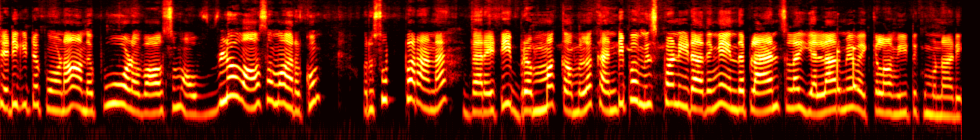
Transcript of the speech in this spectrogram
செடிக்கிட்ட போனால் அந்த பூவோட வாசம் அவ்வளோ வாசமாக இருக்கும். ஒரு சூப்பரான வெரைட்டி பிரம்ம கமலம் கண்டிப்பாக மிஸ் பண்ணிடாதீங்க. இந்த பிளான்ஸ்லாம் எல்லாருமே வைக்கலாம் வீட்டுக்கு முன்னாடி.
